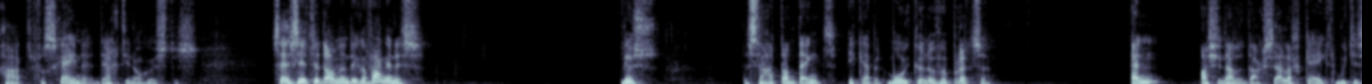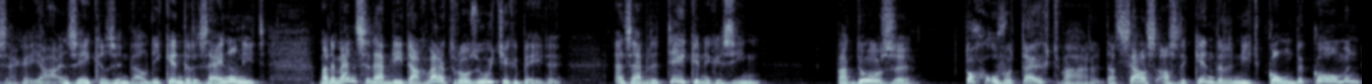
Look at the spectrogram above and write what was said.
gaat verschijnen, 13 augustus. Zij zitten dan in de gevangenis. Dus de Satan denkt: ik heb het mooi kunnen verprutsen. En als je naar de dag zelf kijkt, moet je zeggen: ja, in zekere zin wel, die kinderen zijn er niet. Maar de mensen hebben die dag wel het roze hoedje gebeden. En ze hebben de tekenen gezien, waardoor ze toch overtuigd waren dat zelfs als de kinderen niet konden komen,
